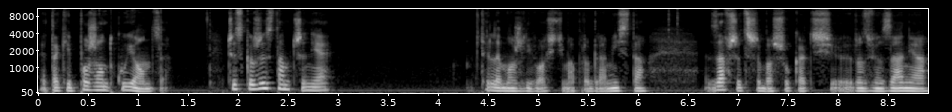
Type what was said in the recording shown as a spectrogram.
e, takie porządkujące. Czy skorzystam, czy nie? Tyle możliwości ma programista. Zawsze trzeba szukać e, rozwiązania,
